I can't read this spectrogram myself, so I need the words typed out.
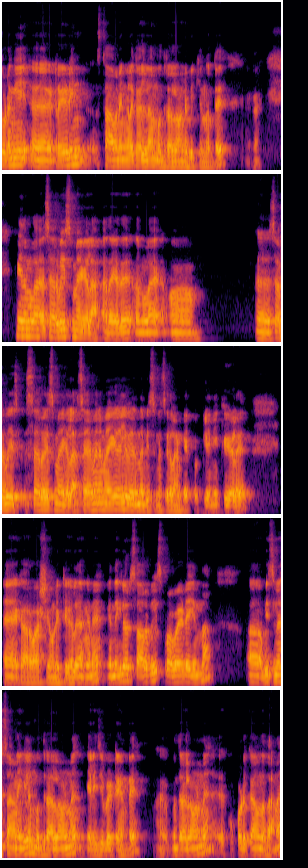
തുടങ്ങി ട്രേഡിംഗ് സ്ഥാപനങ്ങൾക്കെല്ലാം മുദ്ര ലോൺ ലഭിക്കുന്നുണ്ട്. ഇനി നമ്മളെ സർവീസ് മേഖല അതായത് നമ്മളെ സർവീസ് സർവീസ് മേഖല സേവന മേഖലയിൽ വരുന്ന ബിസിനസ്സുകളുണ്ട് ഇപ്പോൾ ക്ലിനിക്കുകൾ കാർ വാഷ് യൂണിറ്റുകൾ അങ്ങനെ എന്തെങ്കിലും ഒരു സർവീസ് പ്രൊവൈഡ് ചെയ്യുന്ന ബിസിനസ് ആണെങ്കിലും മുദ്ര ലോണിന് എലിജിബിലിറ്റി ഉണ്ട്. മുദ്ര ലോണിന് കൊടുക്കാവുന്നതാണ്.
